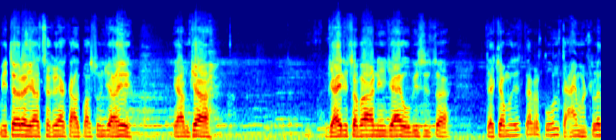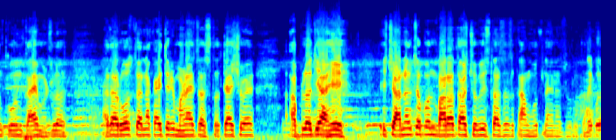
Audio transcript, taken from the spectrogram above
मी तर या सगळ्या कालपासून जे आहे हे आमच्या जाहीर सभा आणि जे आहे ओबीसीचा त्याच्यामध्ये त्यामुळे कोण काय म्हटलं कोण काय म्हटलं आता रोज त्यांना काहीतरी म्हणायचं असतं. त्याशिवाय आपलं जे आहे हे चॅनलचं पण बारा तास चोवीस तासाचं काम होत नाही ना सुरू. नाही पण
